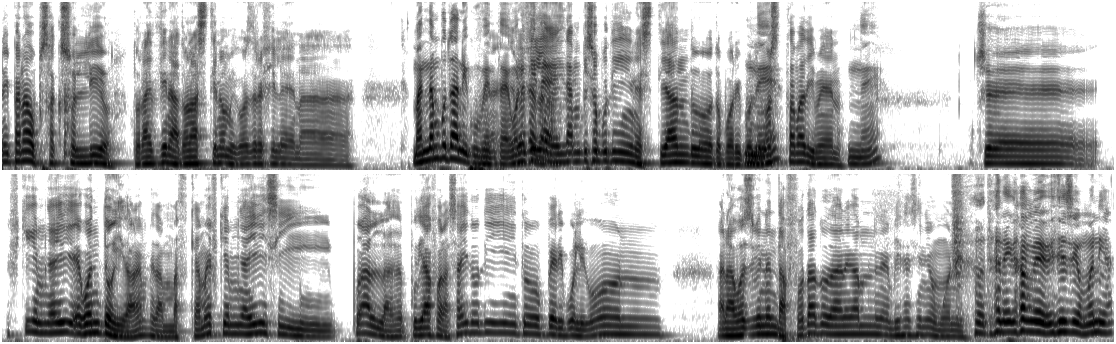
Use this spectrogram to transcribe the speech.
είπα να το ψάξω λίγο. Τώρα είναι δυνατόν αστυνομικός ρε φίλε να... Μα ήταν που ήταν η κουβέντα, εγώ Ρε δεν φίλε, κατάλαβα. ήταν πίσω από την αιστεία του το πορυπολικό Ναι. σταματημένο. Ναι. Και Έφυγε μια, είδη- εγώ δεν το είδα με τα μαθηκά μου, έφυγε μια είδηση που, άλλα, που διάφορα site ότι το περιπολικό αναβόσβηνε τα φώτα του όταν έκαμε επίθεση η ομόνη. Όταν έκαμε επίθεση ομόνια.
